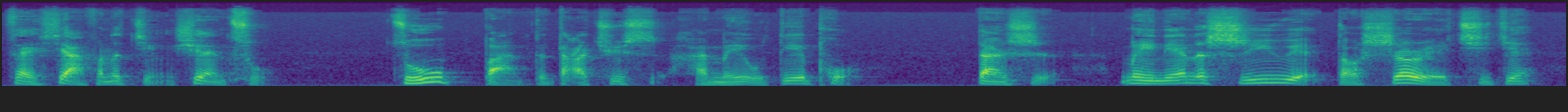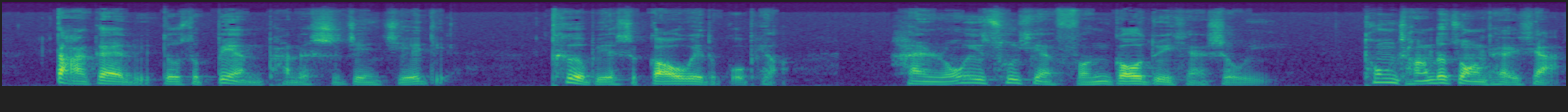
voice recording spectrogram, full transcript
在下方的颈线处，主板的大趋势还没有跌破，但是每年的十一月到十二月期间，大概率都是变盘的时间节点，特别是高位的股票。很容易出现逢高兑现收益。通常的状态下，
